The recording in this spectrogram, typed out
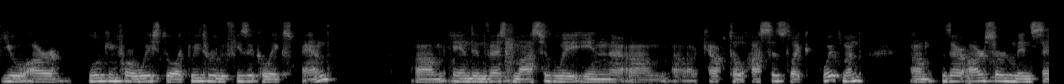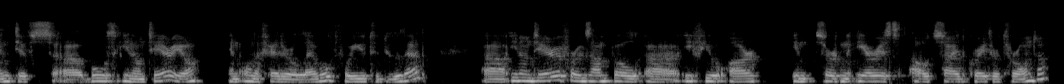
you are looking for ways to like literally physically expand um, and invest massively in um, uh, capital assets like equipment, um, there are certain incentives uh, both in Ontario and on a federal level for you to do that. Uh, in Ontario, for example, uh, if you are in certain areas outside Greater Toronto,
